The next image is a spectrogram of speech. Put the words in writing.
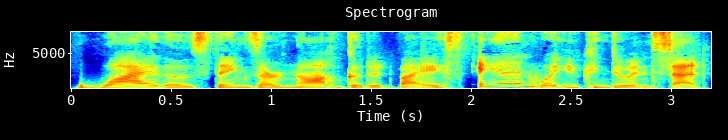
why those things are not good advice and what you can do instead.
